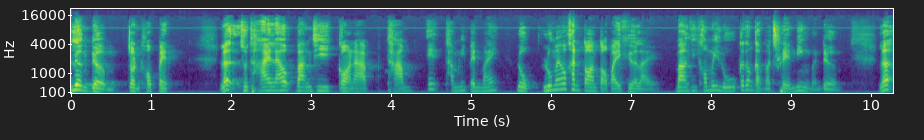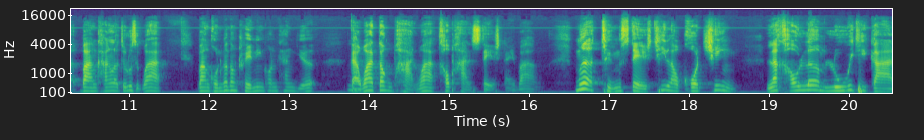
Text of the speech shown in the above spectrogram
เรื่องเดิมจนเขาเป็น แล้วสุดท้ายแล้วบางทีก่อนอาบถาม เอ๊ะทำนี้เป็นไหม ลูกรู้ไหมว่าขั้นตอนต่อไปคืออะไร บางทีเขาไม่รู้ก็ต้องกลับมาเทรนนิ่งเหมือนเดิม แล้วบางครั้งเราจะรู้สึกว่าบางคนก็ต้องเทรนนิ่งค่อนข้างเยอะ แต่ว่าต้องผ่านว่าเขาผ่านสเตจไหนบ้าง เมื่อถึงสเตจที่เราโคชชิ่งและเขาเริ่มรู้วิธีการ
